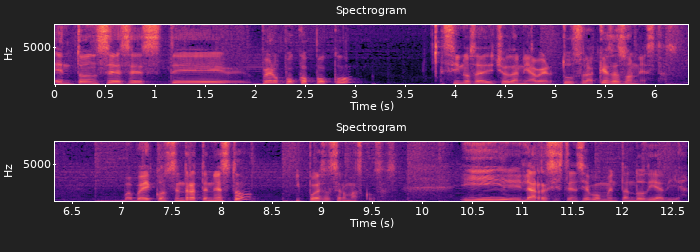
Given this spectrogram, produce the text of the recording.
Entonces, este, pero poco a poco, sí nos ha dicho Dani, a ver, tus flaquezas son estas. Ve, concéntrate en esto y puedes hacer más cosas. Y la resistencia va aumentando día a día.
